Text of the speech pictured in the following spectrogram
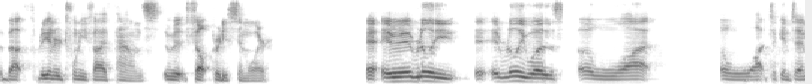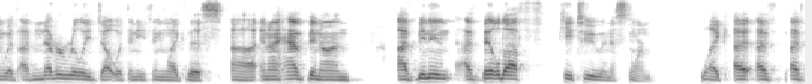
about 325 pounds. It, felt pretty similar. It, it really, it really was a lot, a lot to contend with. I've never really dealt with anything like this, uh, and I have been on. I've been in. I've bailed off K2 in a storm. Like I, I've I've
